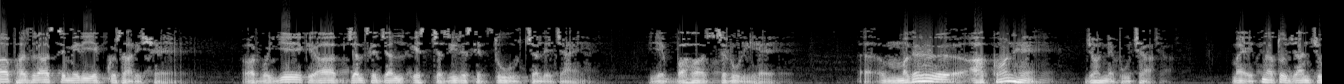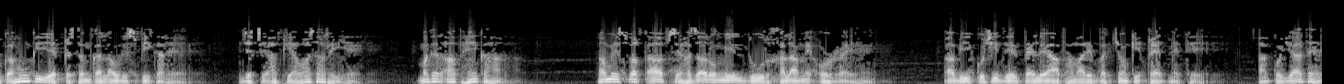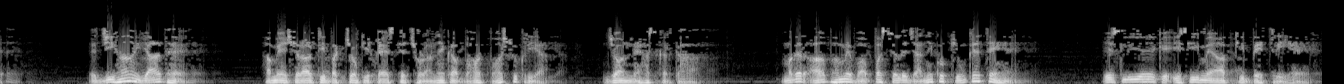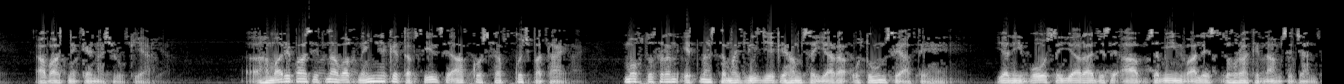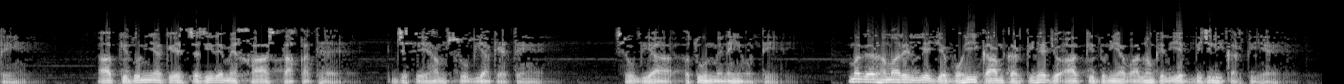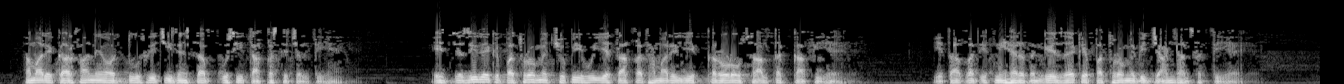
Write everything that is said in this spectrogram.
آپ حضرات سے میری ایک گزارش ہے، اور وہ یہ کہ آپ جلد سے جلد اس جزیرے سے دور چلے جائیں۔ یہ بہت ضروری ہے۔ مگر آپ کون ہیں؟ جون نے پوچھا۔ میں اتنا تو جان چکا ہوں کہ یہ قسم کا لاؤڈ اسپیکر ہے۔ جس سے آپ کی آواز آ رہی ہے۔ مگر آپ ہیں کہاں؟ ہم اس وقت آپ سے ہزاروں میل دور خلا میں اڑ رہے ہیں۔ ابھی کچھ ہی دیر پہلے آپ ہمارے بچوں کی قید میں تھے۔ آپ کو یاد ہے؟ جی ہاں یاد ہے۔ ہمیں شرارتی بچوں کی قید سے چھڑانے کا بہت بہت شکریہ، جان نے ہنس کر کہا۔ مگر آپ ہمیں واپس چلے جانے کو کیوں کہتے ہیں؟ اس لیے کہ اسی میں آپ کی بہتری ہے۔ آواز نے کہنا شروع کیا۔ ہمارے پاس اتنا وقت نہیں ہے کہ تفصیل سے آپ کو سب کچھ بتائیں۔ مختصراً اتنا سمجھ لیجیے کہ ہم سیارہ اتون سے آتے ہیں۔ یعنی وہ سیارہ جسے آپ زمین والے زہرا کے نام سے جانتے ہیں۔ آپ کی دنیا کے اس جزیرے میں خاص طاقت ہے، جسے ہم سوبیا کہتے ہیں۔ سوبیا اتون میں نہیں ہوتی۔ مگر ہمارے لیے یہ وہی کام کرتی ہے جو آپ کی دنیا والوں کے لیے بجلی کرتی ہے۔ ہمارے کارخانے اور دوسری چیزیں سب اسی طاقت سے چلتی ہیں۔ اس جزیرے کے پتھروں میں چھپی ہوئی یہ طاقت ہمارے لیے کروڑوں سال تک کافی ہے۔ یہ طاقت اتنی حیرت انگیز ہے کہ پتھروں میں بھی جان ڈال سکتی ہے۔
